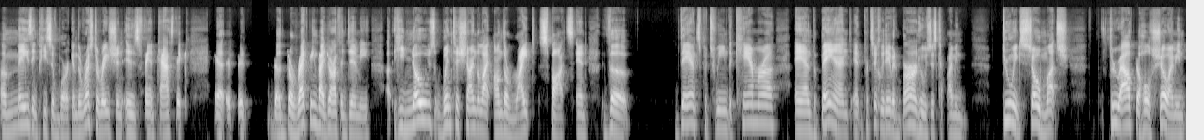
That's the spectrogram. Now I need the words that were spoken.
amazing piece of work, and the restoration is fantastic. It, it, the directing by Jonathan Demme, uh, he knows when to shine the light on the right spots, and the dance between the camera and the band, and particularly David Byrne, who was just, I mean, doing so much throughout the whole show. I mean,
